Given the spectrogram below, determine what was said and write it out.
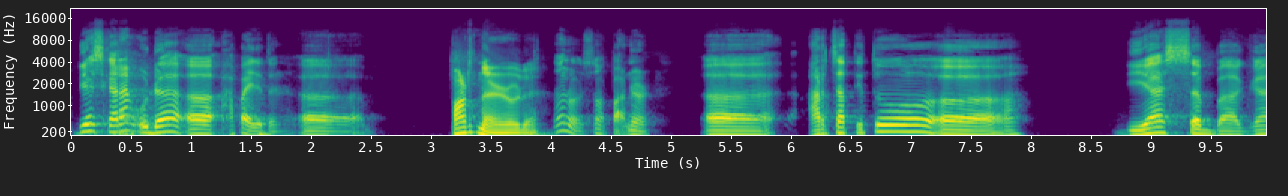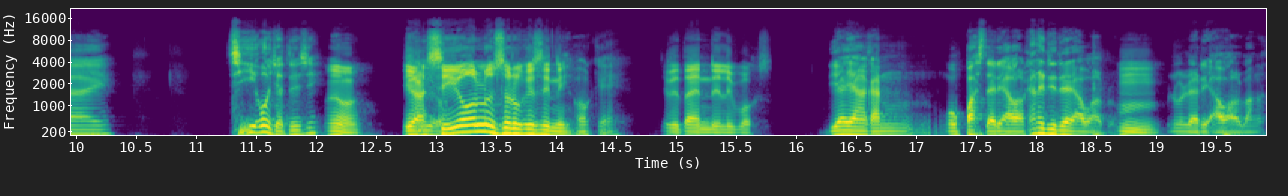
dia sekarang udah eh, apa ya itu Eh, Partner udah. no no it's not partner Eh, Arcat itu eh, dia sebagai CEO jatuhnya sih Oh. Ya, CEO. CEO lu suruh ke sini. oke Ceritain Daily Box. dia yang akan ngupas dari awal karena dia dari awal bro Hmm. benar dari awal banget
